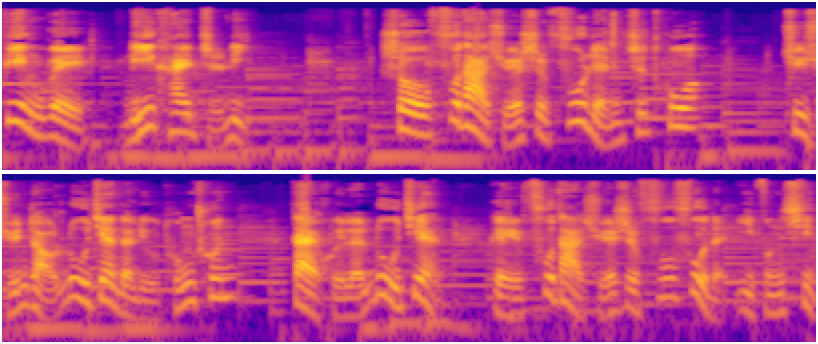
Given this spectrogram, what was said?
并未离开直隶，受傅大学士夫人之托，去寻找陆建的柳同春带回了陆建给傅大学士夫妇的一封信，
